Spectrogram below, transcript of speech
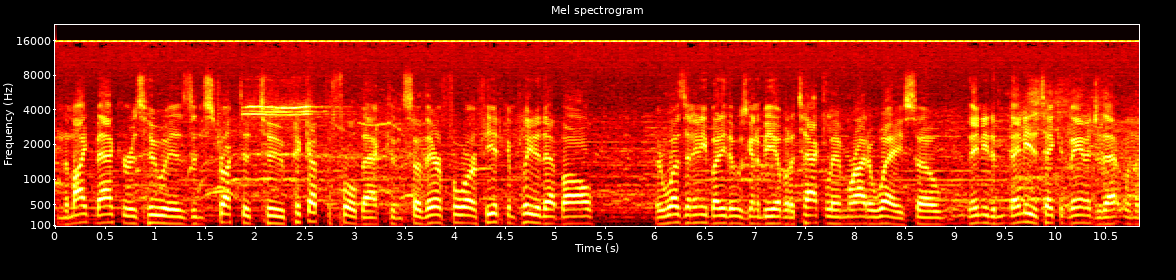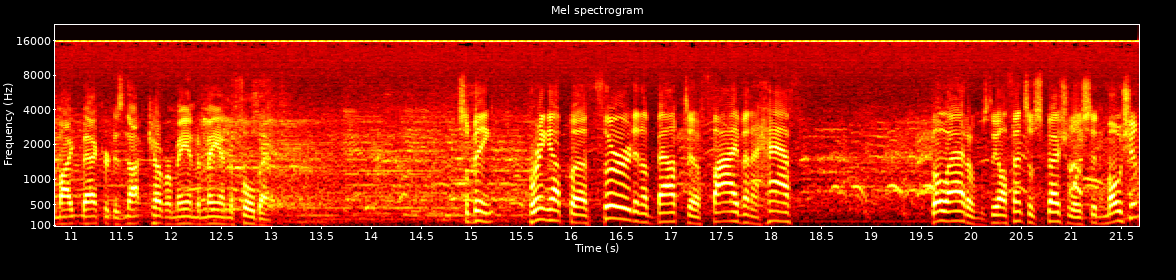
And the Mike Backer is who is instructed to pick up the fullback, and so therefore, if he had completed that ball, there wasn't anybody that was going to be able to tackle him right away. So they need to they need to take advantage of that when the Mike Backer does not cover man-to-man -man the fullback. So being bring up a third and about uh, five and a half. Bo Adams, the offensive specialist, in motion.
